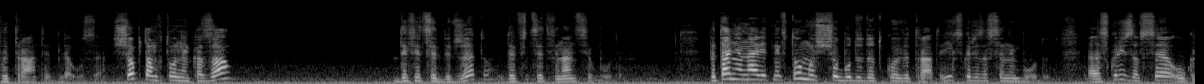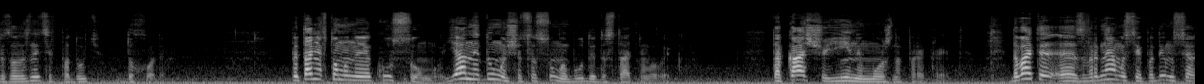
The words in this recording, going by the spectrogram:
витрати для УЗ. Що б там хто не казав, дефіцит бюджету, дефіцит фінансів буде. Питання навіть не в тому, що будуть додаткові витрати. Їх, скоріш за все, не будуть. Е, Скоріш за все, у Укрзалізниці впадуть доходи. Питання в тому, на яку суму. Я не думаю, що ця сума буде достатньо велика. Така, що її не можна перекрити. Давайте е, звернемося і подивимося,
